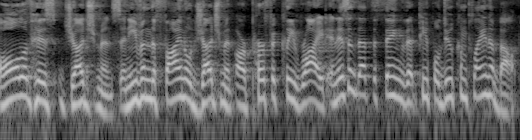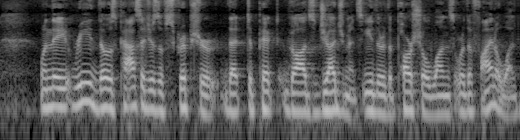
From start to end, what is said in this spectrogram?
all of his judgments and even the final judgment are perfectly right. And isn't that the thing that people do complain about when they read those passages of scripture that depict God's judgments, either the partial ones or the final one?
